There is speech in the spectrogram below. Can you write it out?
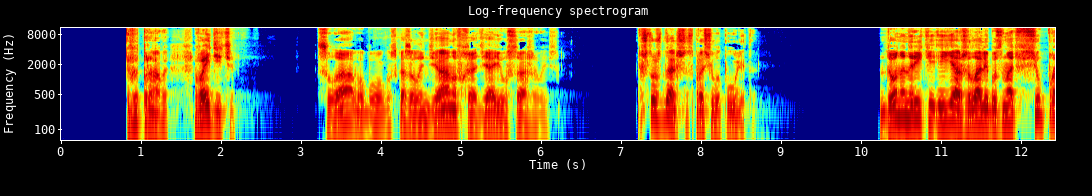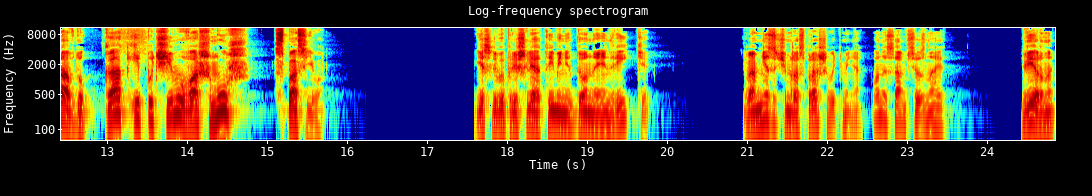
— Вы правы. Войдите. — Слава Богу, — сказал Индиану, входя и усаживаясь. — Что ж дальше? — спросила Паулита. — Дон Энрике и я желали бы знать всю правду, как и почему ваш муж спас его. Если вы пришли от имени Дона Энрике, вам незачем расспрашивать меня, он и сам все знает. Верно,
